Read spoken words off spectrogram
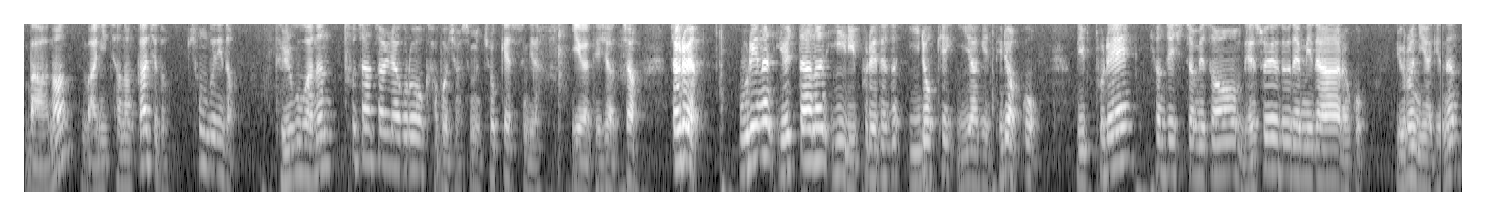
만 원, 만 이천 원까지도 충분히 더 들고 가는 투자 전략으로 가보셨으면 좋겠습니다. 이해가 되셨죠? 자, 그러면 우리는 일단은 이 리플에 대해서 이렇게 이야기 드렸고 리플의 현재 시점에서 매수해도 됩니다 라고 이런 이야기는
